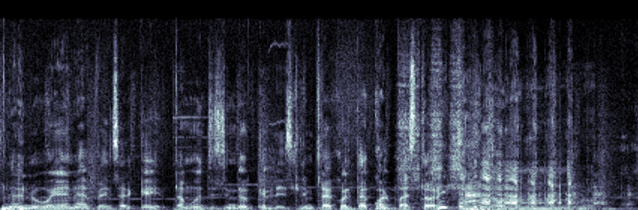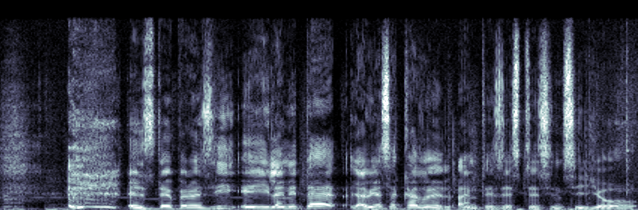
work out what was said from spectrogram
No, no vayan a pensar que estamos diciendo que el Slim trajo el taco al pastor. Ah, no, no, no, no, no. Este, pero sí, y la neta, ya había sacado el, antes de este sencillo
